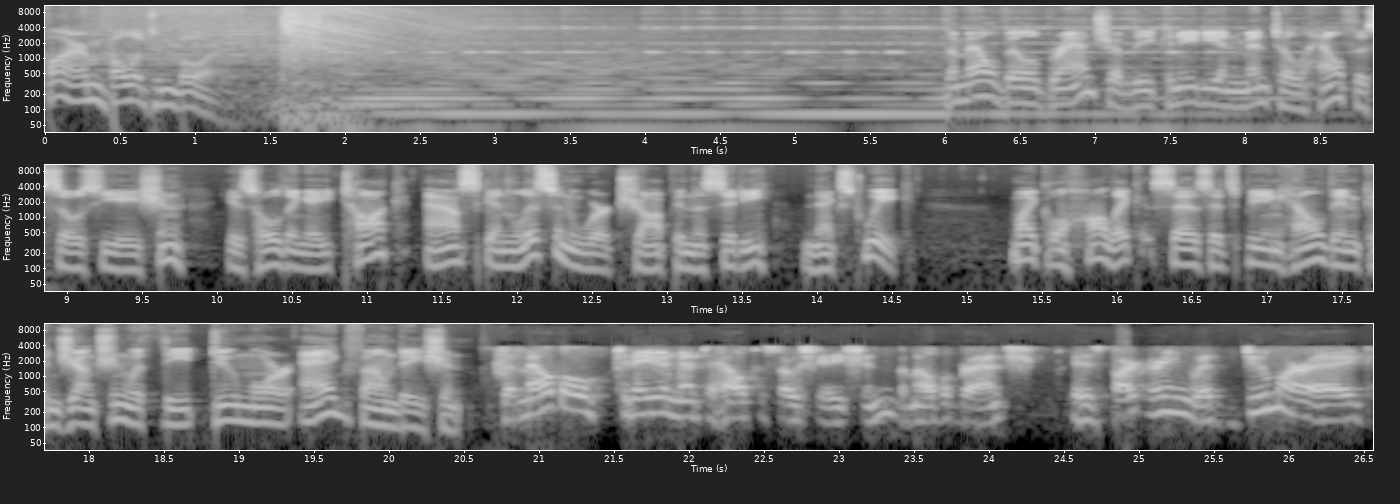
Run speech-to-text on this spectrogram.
Farm Bulletin Board. The Melville branch of the Canadian Mental Health Association is holding a Talk, Ask, and Listen workshop in the city next week. Michael Hollick says it's being held in conjunction with the Do More Ag Foundation. The Melville Canadian Mental Health Association, the Melville branch, is partnering with Do More Ag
